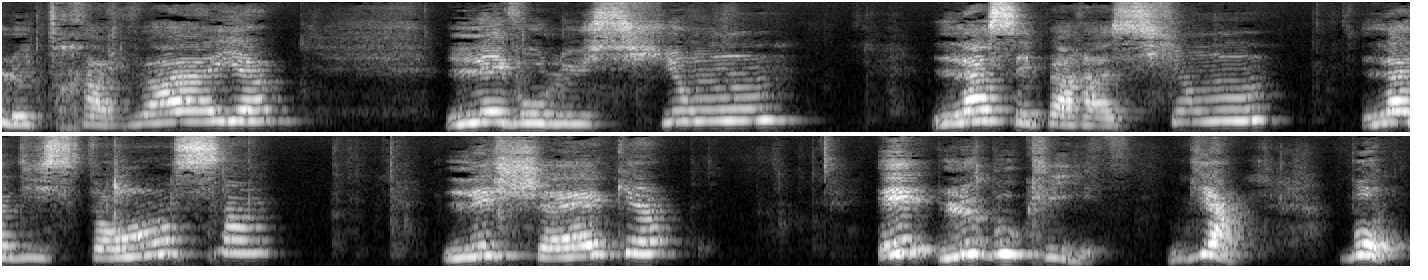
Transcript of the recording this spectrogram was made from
le travail, l'évolution, la séparation, la distance, l'échec et le bouclier. Bien. Bon,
